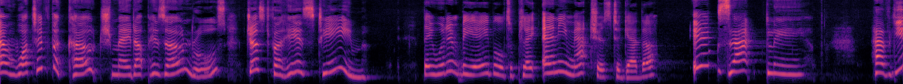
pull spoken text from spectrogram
And what if the coach made up his own rules just for his team? They wouldn't be able to play any matches together. Exactly. Have you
